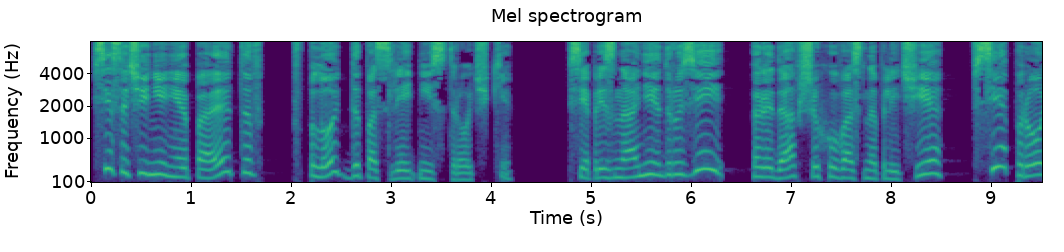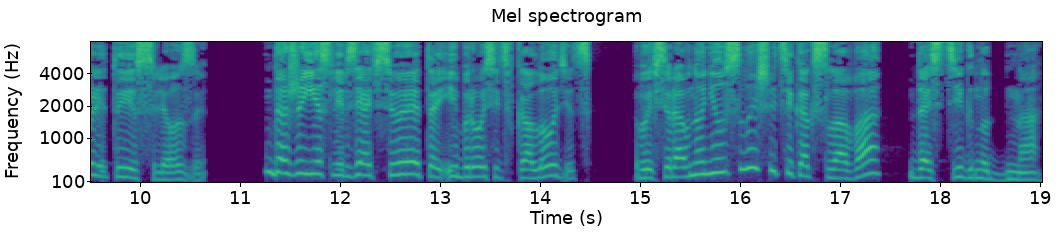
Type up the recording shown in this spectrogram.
все сочинения поэтов вплоть до последней строчки, все признания друзей, рыдавших у вас на плече, все пролитые слезы. Даже если взять все это и бросить в колодец, вы все равно не услышите, как слова достигнут дна.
